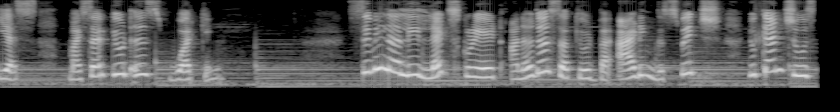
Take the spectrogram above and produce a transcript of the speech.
Yes, my circuit is working. Similarly, let's create another circuit by adding the switch. You can choose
